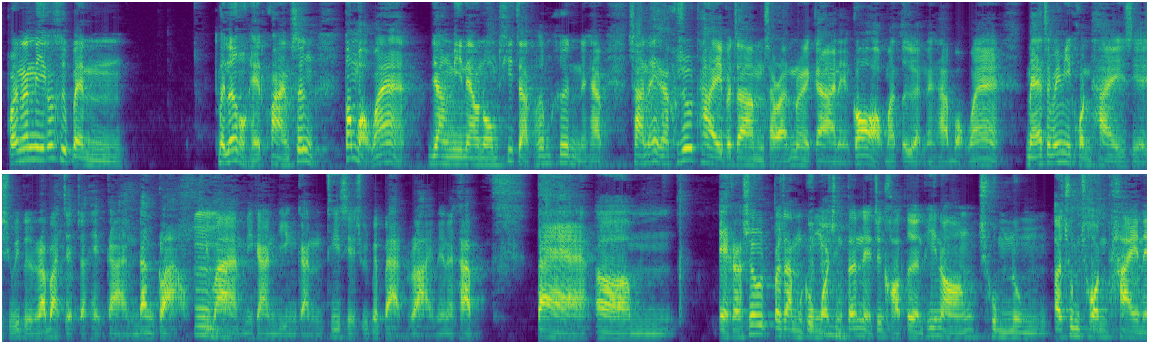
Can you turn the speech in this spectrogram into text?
เพราะฉะนั้นนี่ก็คือเป็น เป็นเรื่องของ hate crime ซึ่งต้องบอกว่ายังมีแนวโน้มที่จะเพิ่มขึ้นนะครับศาลเอกอัครราชทูตไทยประจำสหรัฐอเมริกาเนี่ยก็ออกมาเตือนนะครับ บอกว่าแม้จะไม่มีคนไทยเสียชีวิตหรือรับบาดเจ็บจากเหตุการณ์ดังกล่าวอืมที่ว่ามีการยิงกันที่เสียชีวิตไป 8 รายเนี่ยนะครับ แต่เอิ่มเอกอัครราชทูตประจำกรุงวอชิงตันเนี่ยจึงขอเตือนพี่น้องชุมนุมเอ่อชุมชนไทยใน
